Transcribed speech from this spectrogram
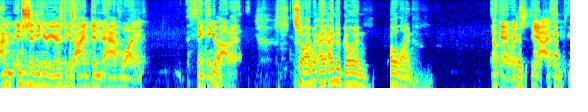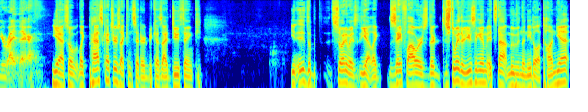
I'm interested to hear yours because I didn't have one thinking yeah. about it. So I went. I ended up going O line. Okay, which yeah, I, I think I, you're right there. Yeah, so like pass catchers, I considered because I do think the. So, anyways, yeah, like Zay Flowers, they're just the way they're using him. It's not moving the needle a ton yet.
